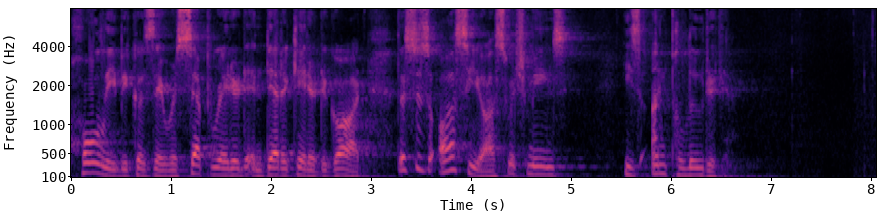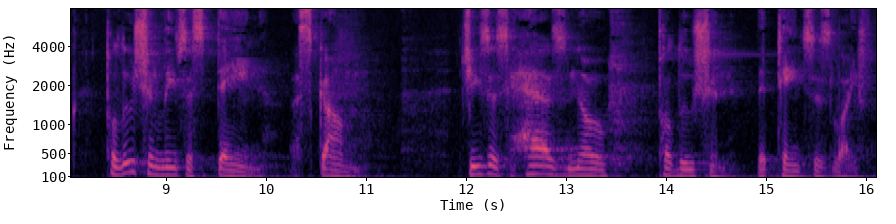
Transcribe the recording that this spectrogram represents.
holy because they were separated and dedicated to God. This is osios, which means he's unpolluted. Pollution leaves a stain, a scum. Jesus has no pollution that taints his life.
